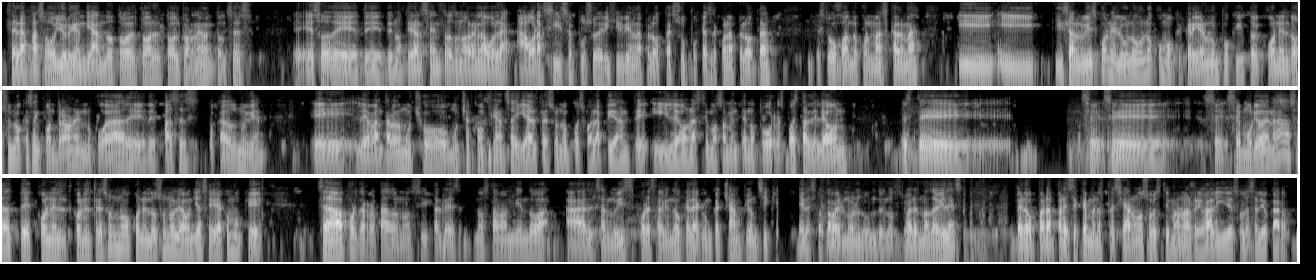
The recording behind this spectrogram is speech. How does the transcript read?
se la pasó Jürgendeando todo el, todo todo el torneo. Entonces eso de, no tirar centros, de no agarrar la bola. Ahora sí se puso a dirigir bien la pelota, supo qué hacer con la pelota, estuvo jugando con más calma. Y, San Luis con el 1-1 como que creyeron un poquito, y con el 2-1 que se encontraron en jugada de, pases tocados muy bien, eh, levantaron mucho, mucha confianza y ya el 3-1 pues fue lapidante y León lastimosamente no tuvo respuesta. León este, se, murió de nada, o sea, con el, con el 3-1, con el 2-1 León ya se veía como que se daba por derrotado, ¿no? Sí, tal vez no estaban viendo al San Luis por estar viendo que la Conca Champions y que, les tocaba ver uno de los, rivales más débiles, pero para, parece que menospreciaron o subestimaron al rival y eso le salió caro.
